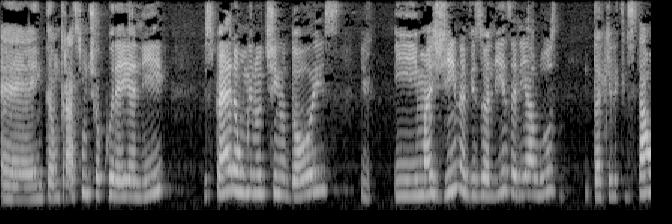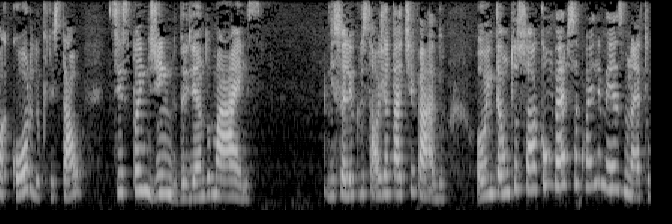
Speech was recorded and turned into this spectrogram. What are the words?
É, então traça um chokurei ali, espera um minutinho, dois, e, e imagina, visualiza ali a luz daquele cristal, a cor do cristal, se expandindo, brilhando mais. Isso ali o cristal já está ativado. Ou então tu só conversa com ele mesmo, né? Tu,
